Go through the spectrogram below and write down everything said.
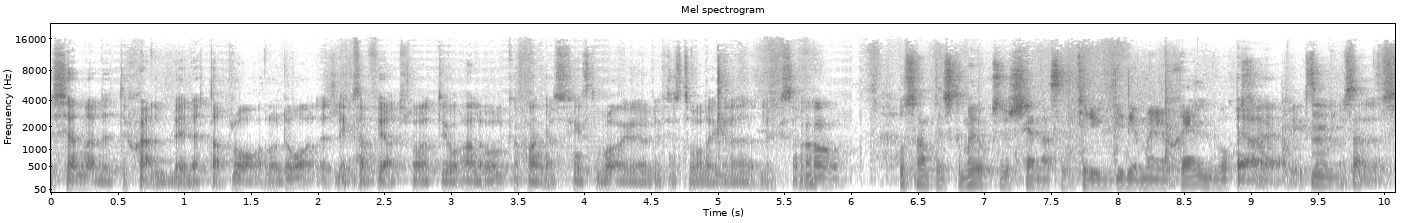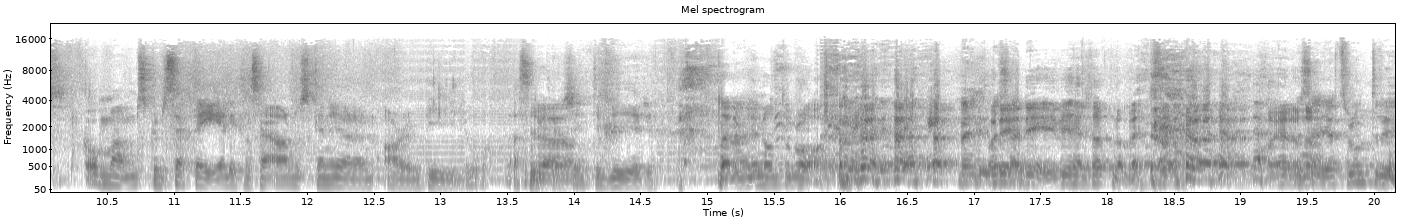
känna lite själv, blir detta bra eller dåligt? Liksom? För jag tror att i alla olika genrer så finns det bra grejer och det finns dåliga grejer. Liksom. Ja. Och samtidigt ska man ju också känna sig trygg i det man gör själv också. Ja, ja. Liksom. Mm, så att om man skulle sätta er liksom så här, ah, nu ska ni göra en rb låt Alltså det Ja. kanske inte blir... Nej, det blir nog inte bra. Men, och det, det är vi helt öppna med. Sen, jag tror inte det,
